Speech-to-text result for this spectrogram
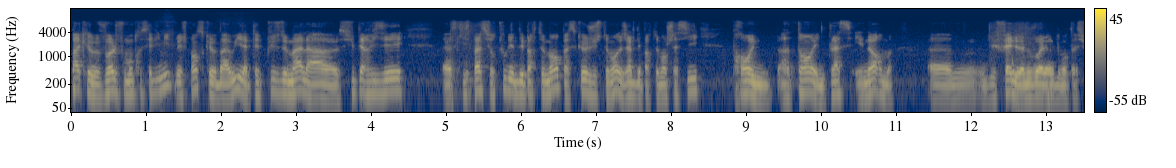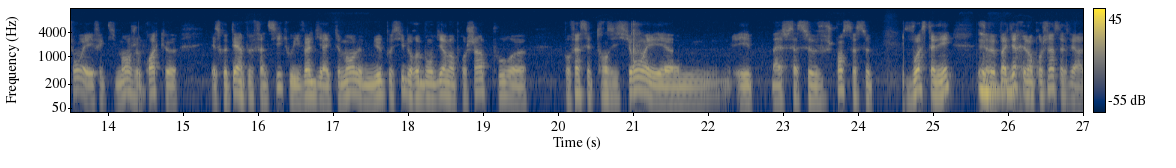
pas que Wolf montre ses limites, mais je pense que bah oui, il a peut-être plus de mal à superviser ce qui se passe sur tous les départements parce que justement déjà le département châssis prend un temps et une place énorme du fait de la nouvelle réglementation et effectivement je crois que a ce côté un peu fin de cycle où ils veulent directement le mieux possible rebondir l'an prochain pour euh, pour faire cette transition et, euh, et bah, ça se, je pense que ça se voit cette année. Ça ne veut pas dire que l'an prochain ça se verra.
